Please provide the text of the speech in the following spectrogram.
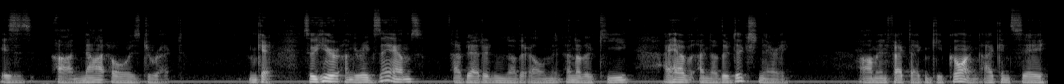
is uh, not always direct. Okay, so here under exams, I've added another element, another key. I have another dictionary. Um, in fact, I can keep going. I can say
